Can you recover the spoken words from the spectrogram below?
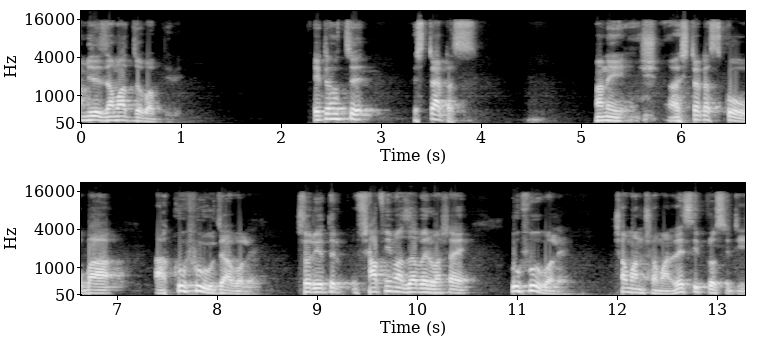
আমিরে জামাত জবাব দিবে। এটা হচ্ছে স্ট্যাটাস। মানে স্ট্যাটাস কো বা কুফু যা বলে। শরীয়তের সাফি মাজাবের ভাষায় কুফু বলে। সমান সমান রেসিপ্রোসিটি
